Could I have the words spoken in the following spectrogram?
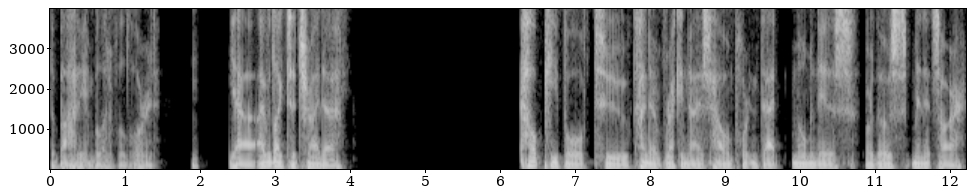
the body and blood of the Lord. Hmm. Yeah, I would like to try to help people to kind of recognize how important that moment is or those minutes are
